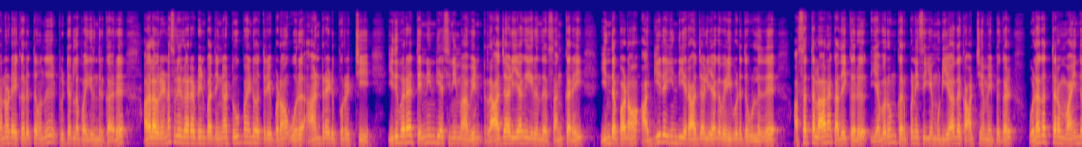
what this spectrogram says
தன்னுடைய கருத்தை வந்து ட்விட்டரில் பகிர்ந்திருக்காரு. அதில் அவர் என்ன சொல்லியிருக்காரு அப்படின்னு பார்த்தீங்கன்னா டூ பாயிண்ட் ஓ oh திரைப்படம் ஒரு ஆண்ட்ராய்டு புரட்சி. இதுவரை தென்னிந்திய சினிமாவின் ராஜாளியாக இருந்த சங்கரை இந்த படம் அகில இந்திய ராஜாளியாக வெளிப்படுத்த உள்ளது அசத்தலான கதைக்கரு எவரும் கற்பனை செய்ய முடியாத காட்சி அமைப்புகள் உலகத்தரம் வாய்ந்த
